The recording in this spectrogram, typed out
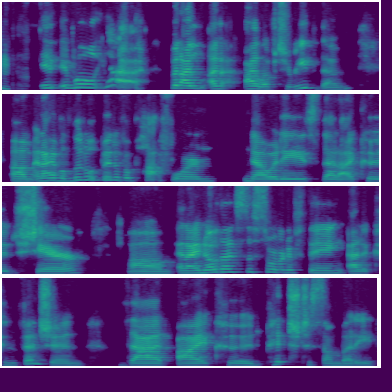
it, it well, yeah, but I, I, I love to read them. Um, and I have a little bit of a platform nowadays that I could share. Um, and I know that's the sort of thing at a convention that I could pitch to somebody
